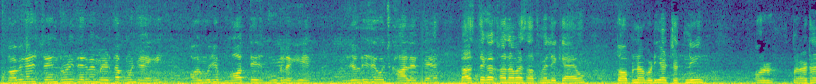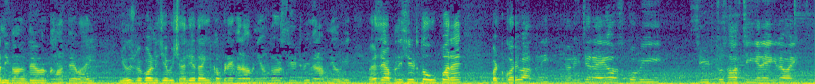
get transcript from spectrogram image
तो अभी ट्रेन थोड़ी देर में मेड़ता पहुँच जाएगी, और मुझे बहुत तेज़ भूख लगी है। जल्दी से कुछ खा लेते हैं। रास्ते का खाना मैं साथ में लेके आया हूँ। तो अपना बढ़िया चटनी और पराठा निकालते हैं और खाते हैं भाई। न्यूज़पेपर नीचे भी लिया ताकि कपड़े ख़राब नहीं होंगे और सीट भी ख़राब नहीं होगी। वैसे अपनी सीट तो ऊपर है बट कोई बात नहीं, जो नीचे रहेगा उसको भी सीट तो साफ़ चाहिए रहेगी ना भाई।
